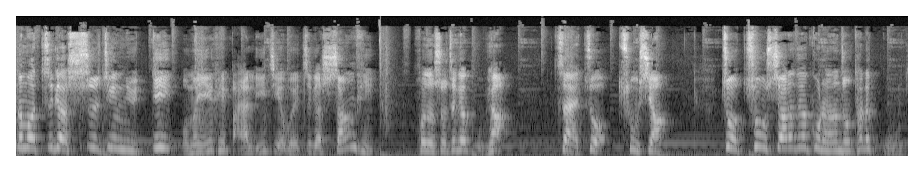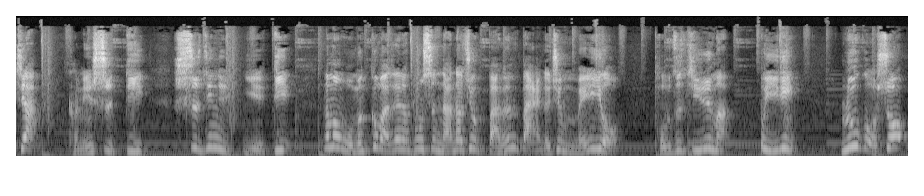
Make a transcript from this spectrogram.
那么这个市净率低，我们也可以把它理解为这个商品或者说这个股票在做促销。做促销的这个过程当中，它的股价肯定是低，市净率也低。那么我们购买这样的公司，难道就百分百的就没有投资机遇吗？不一定。如果说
